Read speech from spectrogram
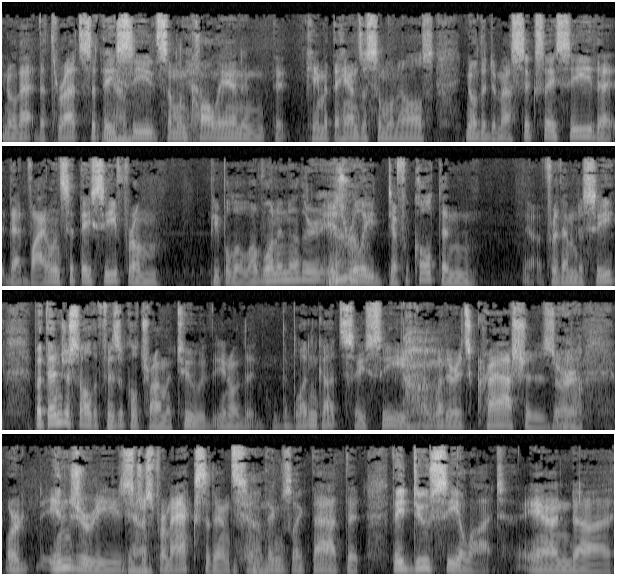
you know that the threats that they see someone call in and that came at the hands of someone else you know the domestics they see that that violence that they see from people that love one another is really difficult and uh, for them to see but then just all the physical trauma too you know the the blood and guts they see uh, whether it's crashes or Yeah. or injuries Yeah. just from accidents Yeah. and things like that that they do see a lot and uh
